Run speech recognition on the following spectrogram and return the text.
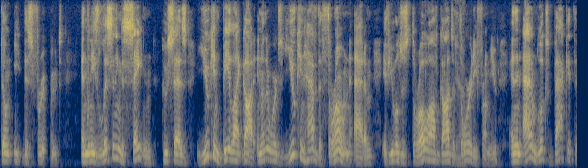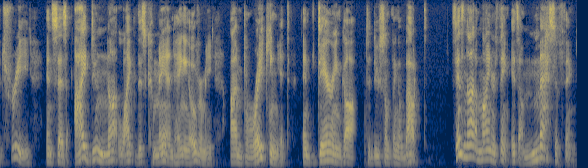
don't eat this fruit. And then he's listening to Satan who says, "You can be like God." In other words, you can have the throne, Adam, if you will just throw off God's authority yeah. from you. And then Adam looks back at the tree and says, "I do not like this command hanging over me. I'm breaking it and daring God to do something about it." Sin's not a minor thing; it's a massive thing.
